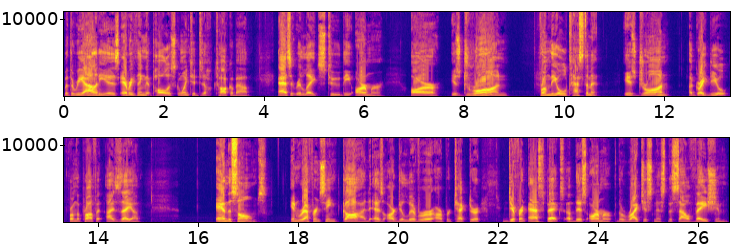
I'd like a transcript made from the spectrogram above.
But the reality is, everything that Paul is going to talk about as it relates to the armor are is drawn from the Old Testament, is drawn a great deal from the prophet Isaiah and the Psalms in referencing God as our deliverer, our protector, different aspects of this armor the righteousness, the salvation,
